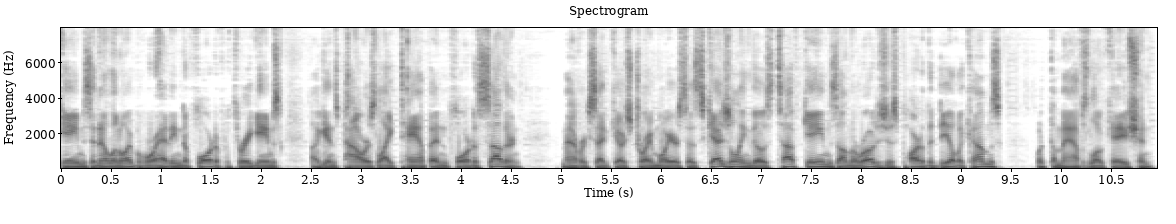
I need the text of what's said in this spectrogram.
games in Illinois before heading to Florida for three games against powers like Tampa and Florida Southern. Mavericks head coach Troy Moyer says scheduling those tough games on the road is just part of the deal that comes with the Mavs location.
